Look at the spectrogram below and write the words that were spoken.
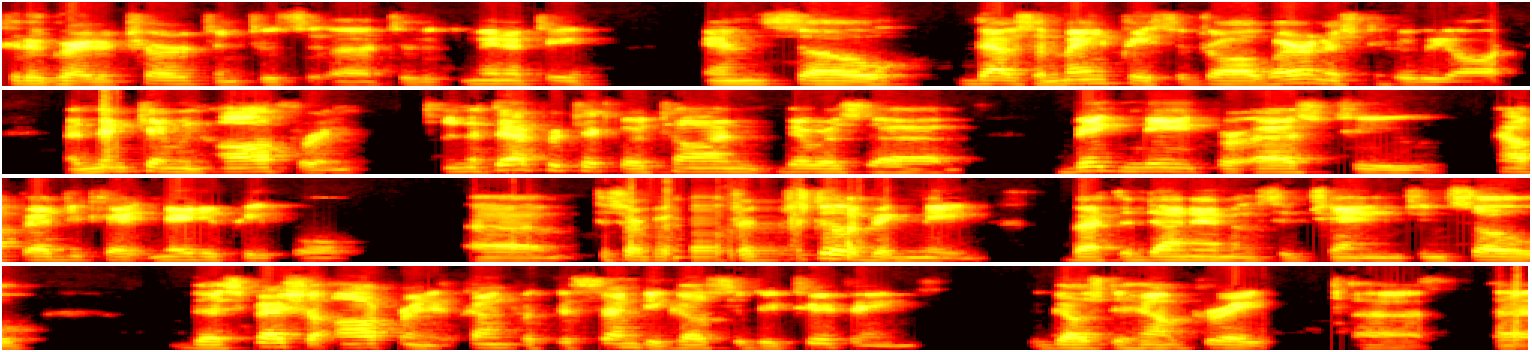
to the greater church and to, uh, to the community. And so that was the main piece to draw awareness to who we are. And then came an offering. And at that particular time, there was a big need for us to help educate Native people um, to serve in the church. Still a big need, but the dynamics have changed. And so the special offering that comes with the Sunday goes to do two things. It goes to help create uh, uh,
